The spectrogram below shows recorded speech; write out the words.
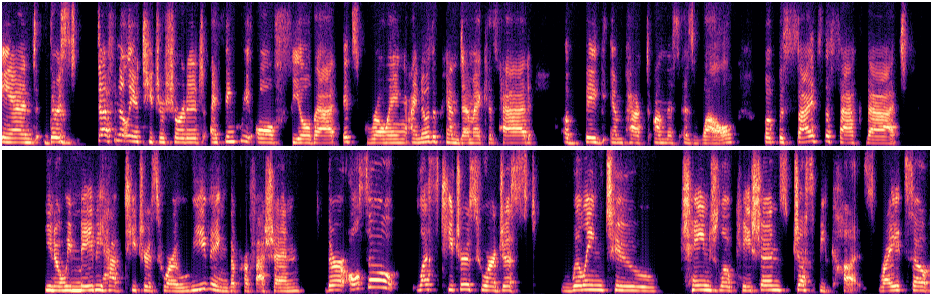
And there's definitely a teacher shortage. I think we all feel that it's growing. I know the pandemic has had a big impact on this as well. But besides the fact that, you know, we maybe have teachers who are leaving the profession, there are also less teachers who are just willing to change locations just because, right? So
